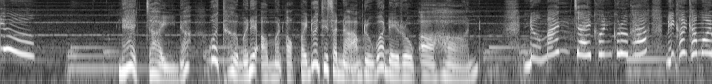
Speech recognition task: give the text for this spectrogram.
อยู่ แน่ใจนะ ว่าเธอไม่ได้เอามันออกไปด้วยที่สนามหรือว่าในโรงอาหาร หนูมั่นใจคุณครูคะ มีคนขโมย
